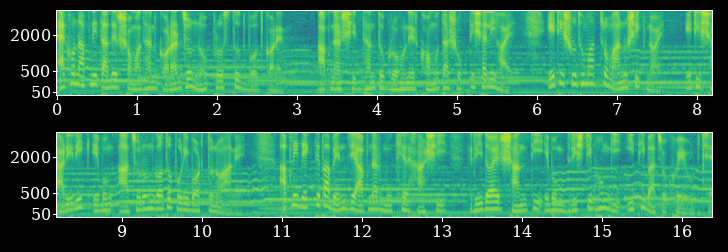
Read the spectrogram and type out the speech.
এখন আপনি তাদের সমাধান করার জন্য প্রস্তুত বোধ করেন। আপনার সিদ্ধান্ত গ্রহণের ক্ষমতা শক্তিশালী হয়। এটি শুধুমাত্র মানসিক নয়, এটি শারীরিক এবং আচরণগত পরিবর্তনও আনে। আপনি দেখতে পাবেন যে আপনার মুখের হাসি, হৃদয়ের শান্তি এবং দৃষ্টিভঙ্গি ইতিবাচক হয়ে উঠছে।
